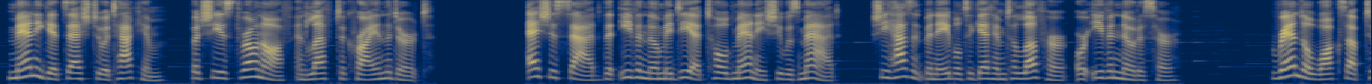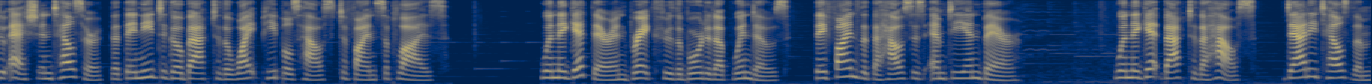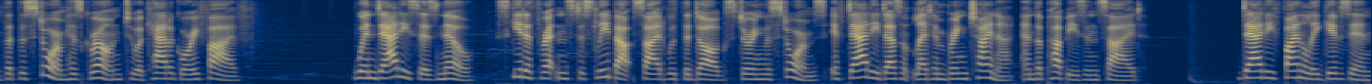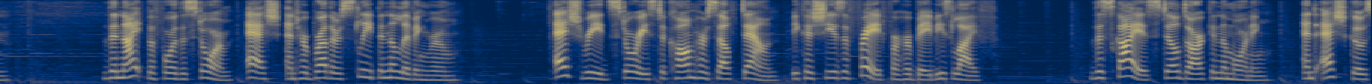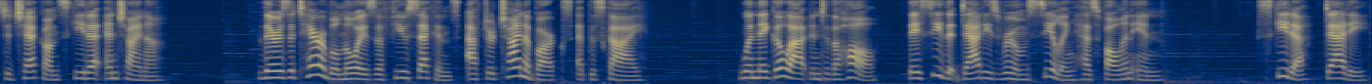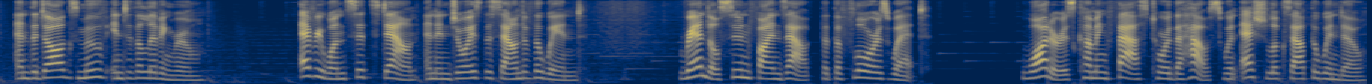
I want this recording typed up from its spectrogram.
Manny gets Esh to attack him, but she is thrown off and left to cry in the dirt. Esh is sad that even though Medea told Manny she was mad, she hasn't been able to get him to love her or even notice her. Randall walks up to Esh and tells her that they need to go back to the white people's house to find supplies. When they get there and break through the boarded up windows, they find that the house is empty and bare. When they get back to the house, Daddy tells them that the storm has grown to a Category 5. When Daddy says no, Skeeta threatens to sleep outside with the dogs during the storms if Daddy doesn't let him bring China and the puppies inside. Daddy finally gives in. The night before the storm, Esh and her brothers sleep in the living room. Esh reads stories to calm herself down because she is afraid for her baby's life. The sky is still dark in the morning, and Esh goes to check on Skeeta and China. There is a terrible noise a few seconds after China barks at the sky. When they go out into the hall, they see that Daddy's room's ceiling has fallen in. Skeeta, Daddy, and the dogs move into the living room. Everyone sits down and enjoys the sound of the wind. Randall soon finds out that the floor is wet. Water is coming fast toward the house when Esh looks out the window.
